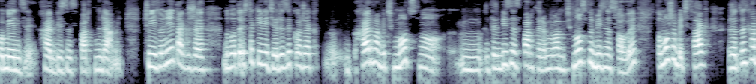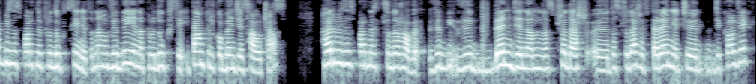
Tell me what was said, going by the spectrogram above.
pomiędzy HR Business Partnerami. Czyli to nie tak, że, no bo to jest takie, wiecie, ryzyko, że jak HR ma być mocno, mm, ten biznes partner ma być mocno biznesowy, to może być tak, że ten HR Business Partner produkcyjny to nam wybije na produkcję i tam tylko będzie cały czas, HR Business Partner sprzedażowy wybędzie nam na sprzedaż, y, do sprzedaży w terenie czy gdziekolwiek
